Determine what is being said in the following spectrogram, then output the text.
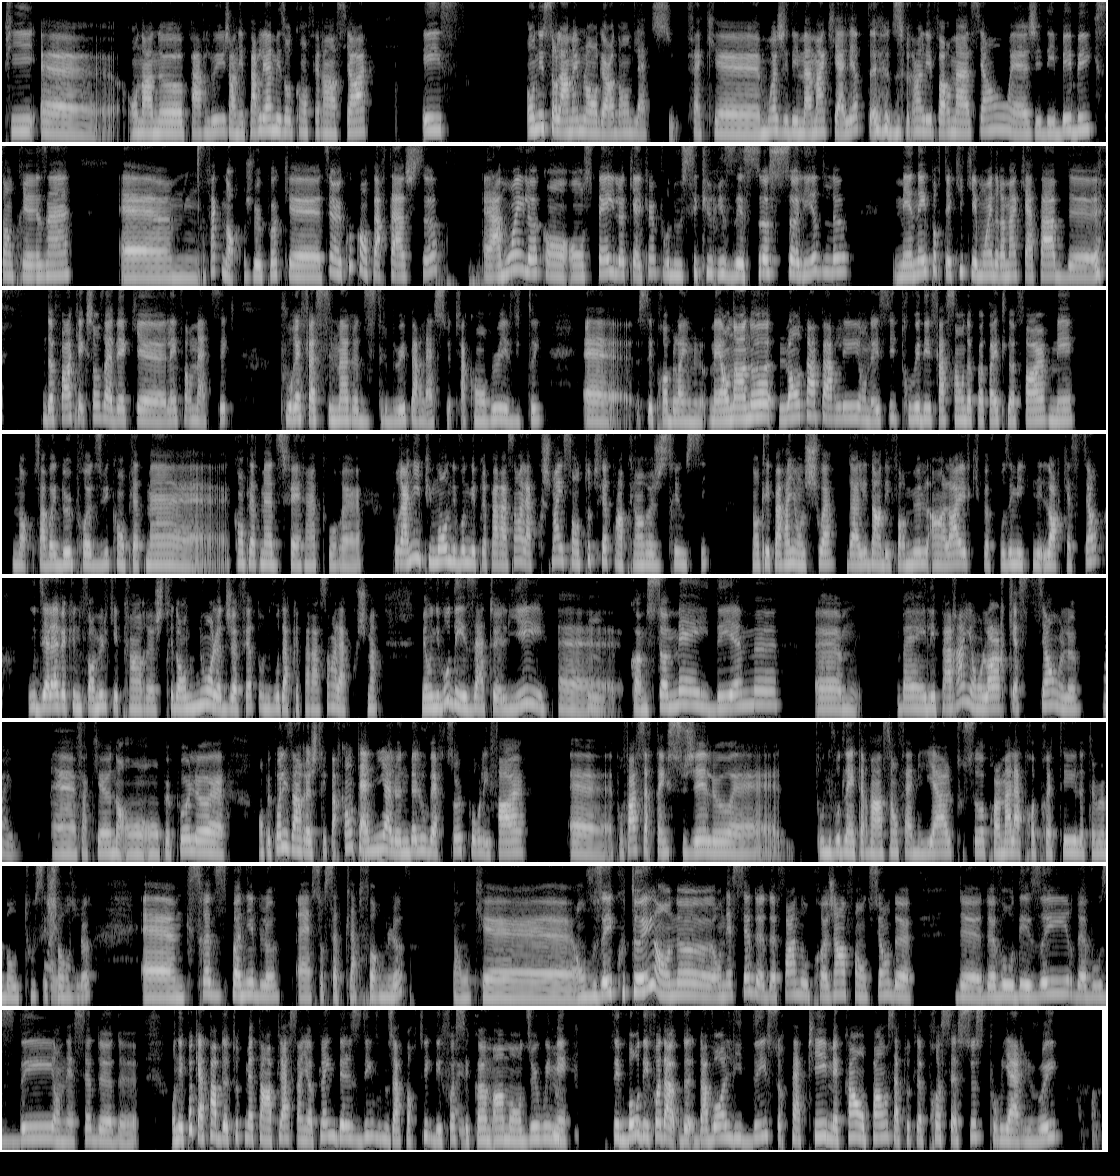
Puis, euh, on en a parlé, j'en ai parlé à mes autres conférencières et on est sur la même longueur d'onde là-dessus. Fait que euh, moi, j'ai des mamans qui allaitent durant les formations, euh, j'ai des bébés qui sont présents. fait que non, je veux pas que, tu sais, un coup qu'on partage ça, euh, à moins qu'on se paye quelqu'un pour nous sécuriser ça solide, mais n'importe qui qui est moindrement capable de, de faire quelque chose avec euh, l'informatique pourrait facilement redistribuer par la suite. Fait qu'on veut éviter euh, ces problèmes-là. Mais on en a longtemps parlé, on a essayé de trouver des façons de peut-être le faire, mais non, ça va être deux produits complètement, complètement différents pour, pour Annie et puis moi, au niveau de mes préparations à l'accouchement, ils sont toutes faites en préenregistré aussi. Donc, les parents ont le choix d'aller dans des formules en live qui peuvent poser leurs questions ou d'y aller avec une formule qui est préenregistrée. Donc, nous, on l'a déjà fait au niveau de la préparation à l'accouchement. Mais au niveau des ateliers euh, mm. comme sommeil, DME, euh, ben, les parents, ils ont leurs questions. Là. Euh, fait que non, on ne peut pas là, on peut pas les enregistrer. Par contre, Annie, elle a une belle ouverture pour les faire, pour faire certains sujets là, au niveau de l'intervention familiale, tout ça, probablement la propreté, le Terrible tout ces choses-là, qui sera disponible sur cette plateforme-là. Donc, euh, on vous a écouté, on, a, on essaie de, faire nos projets en fonction de, de, vos désirs, de vos idées. On essaie de. On n'est pas capable de tout mettre en place. Hein. Il y a plein de belles idées que vous nous apportez, que des fois, c'est comme Oh mon Dieu, oui, mais c'est beau des fois d'avoir l'idée sur papier, mais quand on pense à tout le processus pour y arriver,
